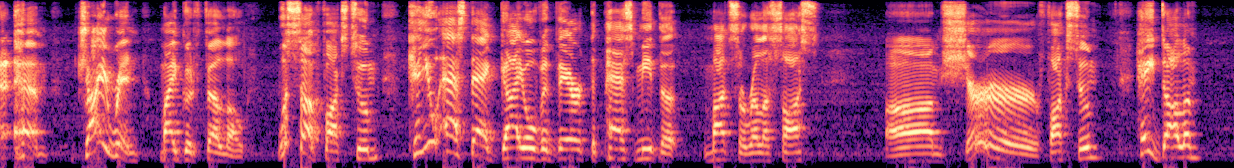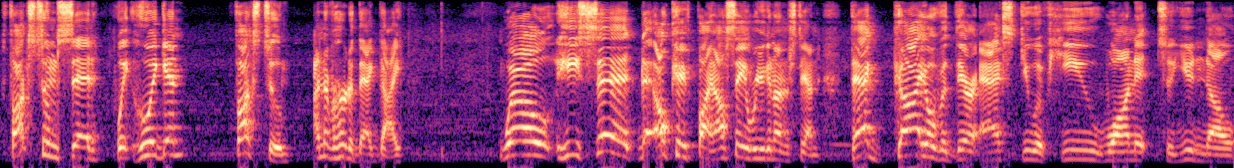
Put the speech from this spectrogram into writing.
Jiren, my good fellow, What's up, Fox Tomb? Can you ask that guy over there to pass me the mozzarella sauce? Um, sure, Fox Tomb. Hey, Dahlem. Fox Tomb said, wait, who again? Fox Tomb. I never heard of that guy. Well, he said, that, okay, fine, I'll say where you can understand. That guy over there asked you if he wanted to, you know,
